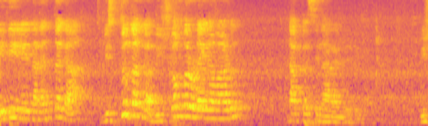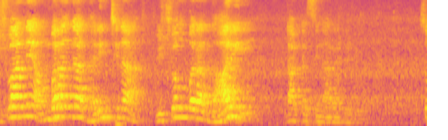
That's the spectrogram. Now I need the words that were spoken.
ఏదీ లేదనంతగా విస్తృతంగా విశ్వంబరుడైన వాడు డాక్టర్ సి నారాయణ రెడ్డి గారు. విశ్వాన్ని అంబరంగా ధరించిన విశ్వంబర దారి డాక్టర్ సి నారాయణ రెడ్డి గారు. సో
